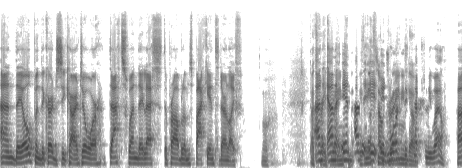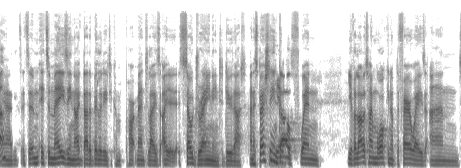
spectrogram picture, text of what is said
and they opened the courtesy car door, that's when they let the problems back into their life. Oh, that's and, and, and, and it, so it draining, worked exceptionally well. Huh? Yeah, it's, it's it's amazing that ability to compartmentalize. I, it's so draining to do that, and especially in yeah. golf when you have a lot of time walking up the fairways and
